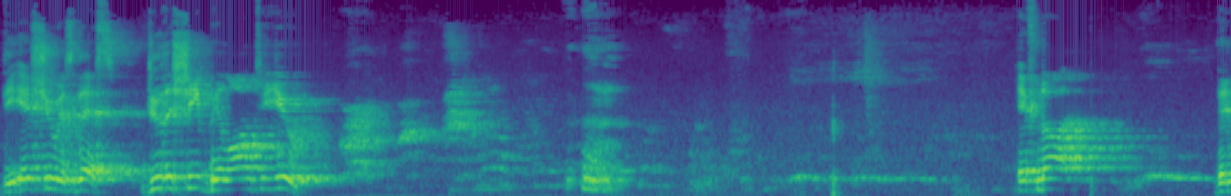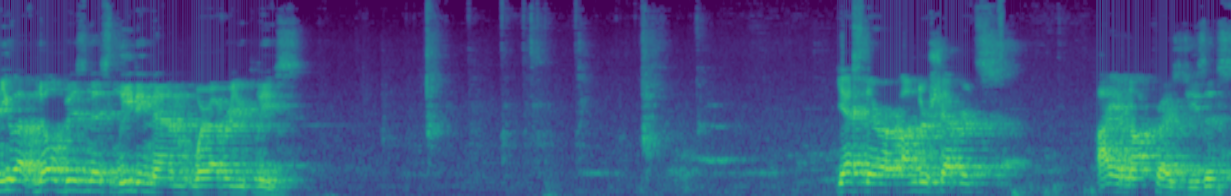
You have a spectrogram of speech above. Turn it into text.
The issue is this Do the sheep belong to you? If not, then you have no business leading them wherever you please. Yes, there are under shepherds. I am not Christ Jesus.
